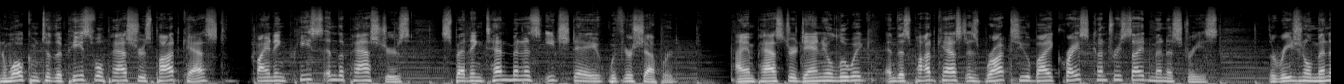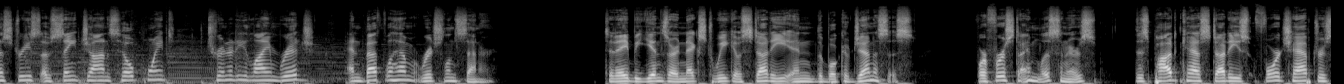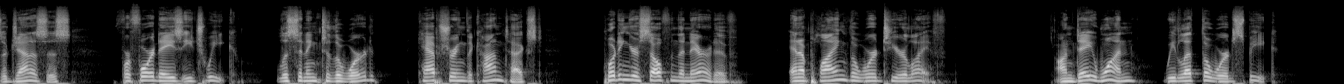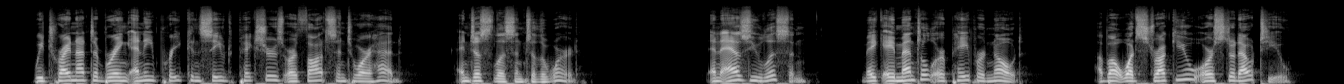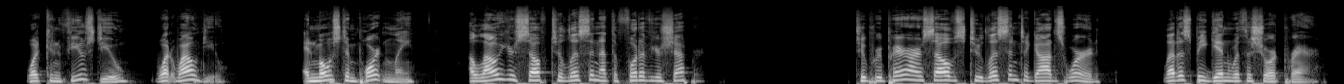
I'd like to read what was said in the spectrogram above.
and welcome to the Peaceful Pastures Podcast, finding peace in the pastures, spending 10 minutes each day with your shepherd. I am Pastor Daniel Lewig, and this podcast is brought to you by Christ Countryside Ministries, the regional ministries of St. John's Hill Point, Trinity Lime Ridge, and Bethlehem Richland Center. Today begins our next week of study in the book of Genesis. For first time listeners, this podcast studies four chapters of Genesis for four days each week listening to the word, capturing the context, putting yourself in the narrative, and applying the word to your life. On day one, we let the word speak. We try not to bring any preconceived pictures or thoughts into our head and just listen to the word. And as you listen, make a mental or paper note about what struck you or stood out to you, what confused you, what wowed you, and most importantly, allow yourself to listen at the foot of your shepherd. To prepare ourselves to listen to God's word, let us begin with a short prayer.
